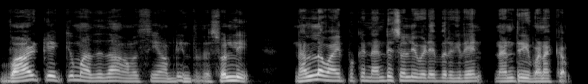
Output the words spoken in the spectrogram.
வாழ்க்கைக்கும் அதுதான் அவசியம் அப்படின்றத சொல்லி நல்ல வாய்ப்புக்கு நன்றி சொல்லி விடைபெறுகிறேன். நன்றி வணக்கம்.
